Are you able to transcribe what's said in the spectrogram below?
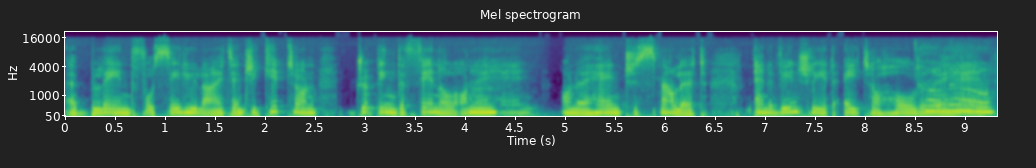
a blend for cellulite and she kept on dripping the fennel on her mm. hand on her hand to smell it. And eventually it ate a hole in oh, her hand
